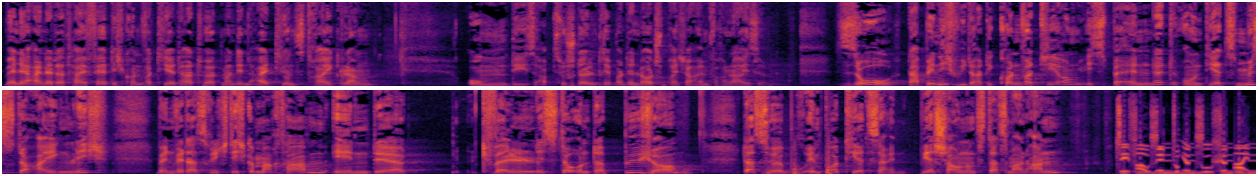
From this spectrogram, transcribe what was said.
Wenn er eine Datei fertig konvertiert hat, hört man den iTunes-Dreiklang. Um dies abzustellen, dreht man den Lautsprecher einfach leise. So, da bin ich wieder. Die Konvertierung ist beendet und jetzt müsste eigentlich, wenn wir das richtig gemacht haben, in der Quellenliste unter Bücher das Hörbuch importiert sein. Wir schauen uns das mal an. TV-Sendungen suchen ein.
